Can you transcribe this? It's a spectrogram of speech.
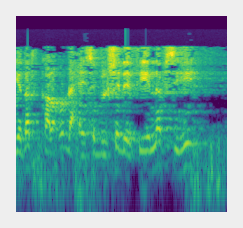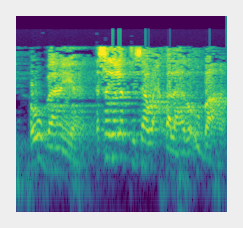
iyo dadka kale u dhaxaysa bulshadee fii nafsihi oo u baahan yahay. Isaga laftiisaa wax kale haga u baahan.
